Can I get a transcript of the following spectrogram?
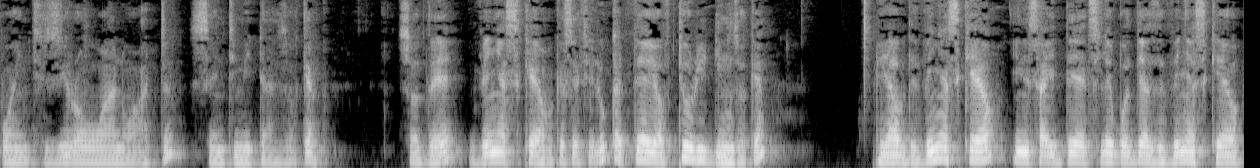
0.01 watt centimeters, okay. So the vernier scale, okay, so if you look at there, you have two readings, okay. You have the vernier scale, inside there it's labeled there as the vernier scale,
